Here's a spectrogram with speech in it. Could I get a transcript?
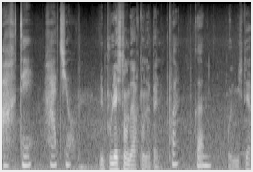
Arte Radio. Le poulet standard qu'on appelle. Pour le mystère.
